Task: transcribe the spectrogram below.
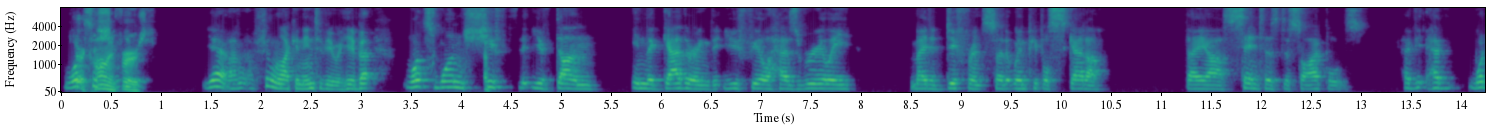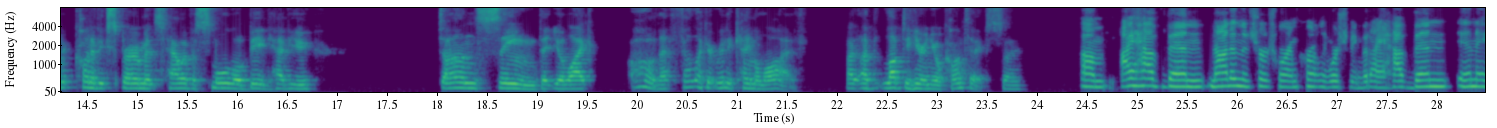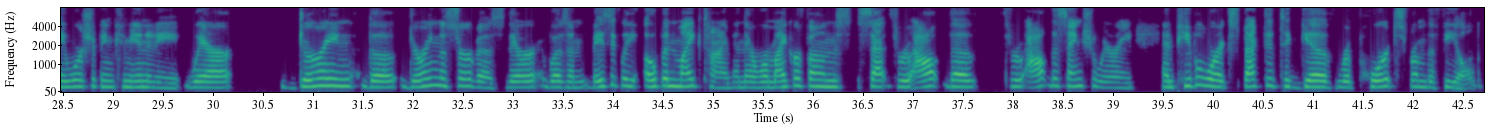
What's sure, first? Yeah, I'm feeling like an interviewer here, but what's one shift that you've done in the gathering that you feel has really made a difference so that when people scatter, they are sent as disciples? Have you have what kind of experiments, however small or big, have you done, seen that you're like, oh, that felt like it really came alive? I'd love to hear in your context. So um, I have been not in the church where I'm currently worshiping, but I have been in a worshiping community where during the during the service there was a basically open mic time and there were microphones set throughout the throughout the sanctuary and people were expected to give reports from the field.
